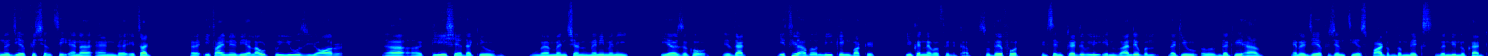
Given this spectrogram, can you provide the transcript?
energy efficiency and uh, and uh, it's at uh, if I may be allowed to use your uh, uh, cliche that you mentioned many many years ago is that if you have a leaking bucket you can never fill it up. So therefore it's incredibly invaluable that you uh, that we have energy efficiency as part of the mix when we look at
